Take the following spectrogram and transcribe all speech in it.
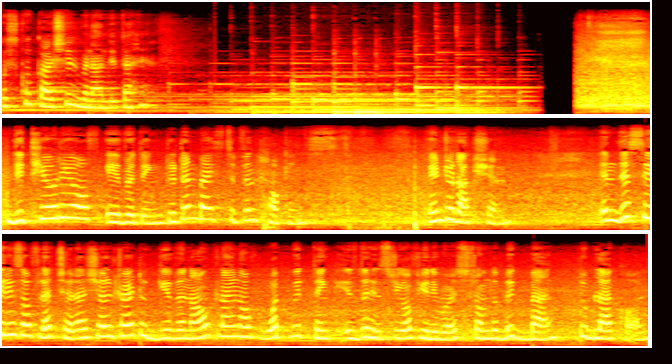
उसको कार्यशील बना देता है। The Theory of Everything, written by Stephen Hawking. In this series of lecture, I shall try to give an outline of what we think is the history of universe from the Big Bang to black hole.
